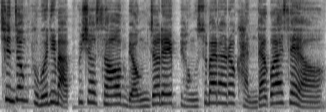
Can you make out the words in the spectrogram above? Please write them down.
친정 부모님 아프셔서 명절에 병수발하러 간다고 하세요.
